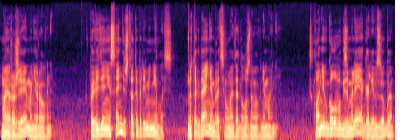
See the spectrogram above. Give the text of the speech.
Мое ружье ему не ровня. В поведении Сэнди что-то применилось, но тогда я не обратил на это должного внимания. Склонив голову к земле и оголив зубы,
